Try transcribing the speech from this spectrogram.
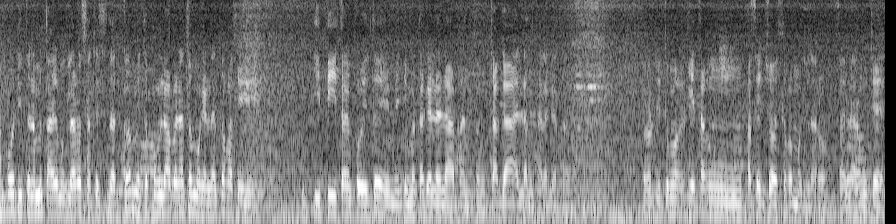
Yan po, dito naman tayo maglaro sa chess.com. Ito pong laban na to, maganda to kasi ipitan po ito eh. Medyo matagal na laban to. Tsagaan lang talaga to. Pero dito makikita kung pasensyoso ka maglaro sa larong chess.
